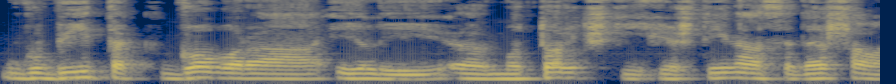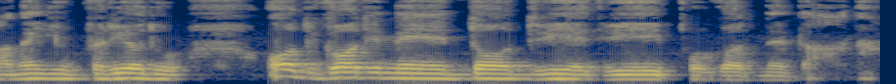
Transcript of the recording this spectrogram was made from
gubitak govora ili e, motoričkih vještina se dešava negdje u periodu od godine do dvije, dvije i pol godine dana.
